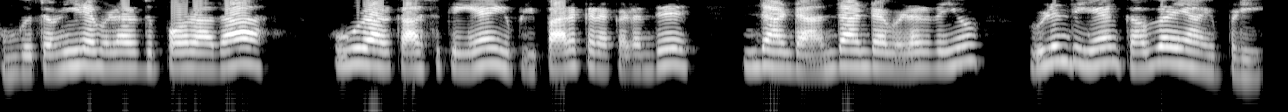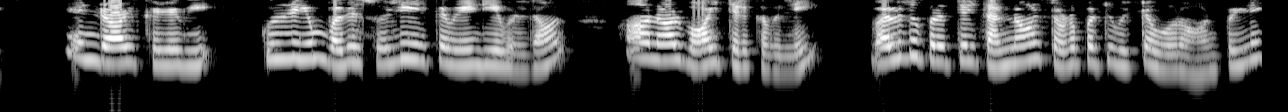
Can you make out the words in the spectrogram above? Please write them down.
உங்க துணியில விளர்ந்து போறாதா? ஊரார் காசுக்கு ஏன் இப்படி பறக்கிற கடந்து இந்தாண்ட அந்தாண்ட விழறதையும் விழுந்து ஏன் கவ்வலையா இப்படி? என்றாள் கிழவி. குருடியும் பதில் சொல்லியிருக்க வேண்டியவள்தான். ஆனால் வாய் திறக்கவில்லை வலதுபுறத்தில் தன்னால் தொடப்பட்டு விட்ட ஒரு ஆண் பிள்ளை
